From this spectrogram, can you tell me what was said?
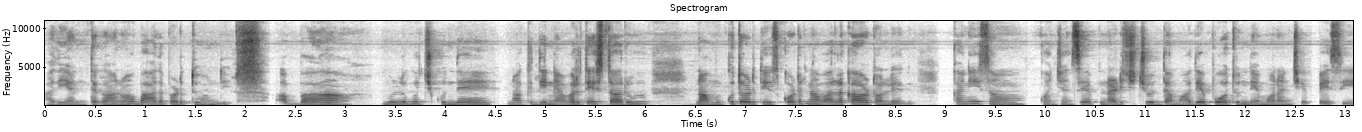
అది ఎంతగానో బాధపడుతూ ఉంది. అబ్బా! ముళ్ళు గుచ్చుకుందే. నాకు దీన్ని ఎవరు తీస్తారు? నా ముక్కుతోటి తీసుకోవటం నా వల్ల కావటం లేదు. కనీసం కొంచెం సేపు నడిచి చూద్దాం అదే పోతుందేమోనని చెప్పేసి.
